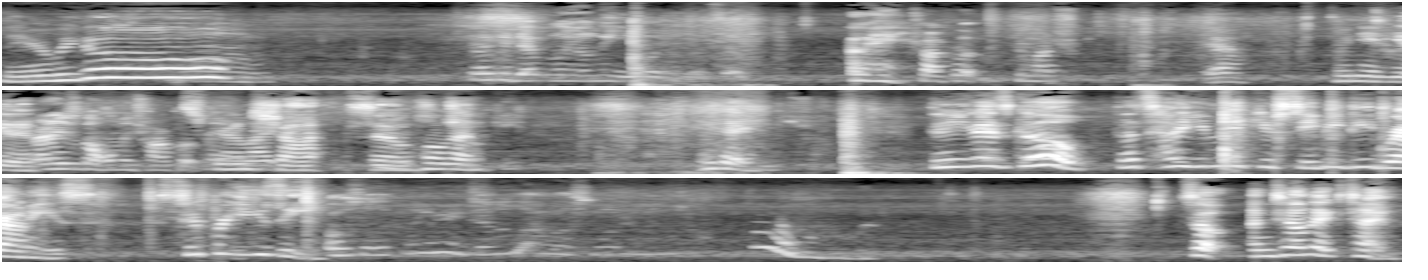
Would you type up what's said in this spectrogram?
There we go. I could definitely only eat one of those. Okay, Chocolate, too much. Yeah. We need to get Brownie's the only chocolate a pan I like. screenshot. So It's hold on. Okay. There you guys go. That's how you make your CBD brownies. Super easy. Also, look at my earrings. I have a lava one. So until next time.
